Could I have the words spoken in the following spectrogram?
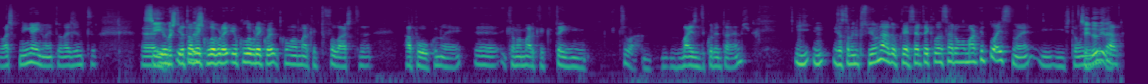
Eu acho que ninguém, não é? Toda a gente... Eh, Sim, eu, mas tu, eu também mas... colaborei, eu colaborei com a marca que tu falaste há pouco, não é? Eh, que é uma marca que tem, sei lá, mais de 40 anos e eles também não percebiam nada. O que é certo é que lançaram um marketplace, não é? E, e estão Sem dúvida. Mercado.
